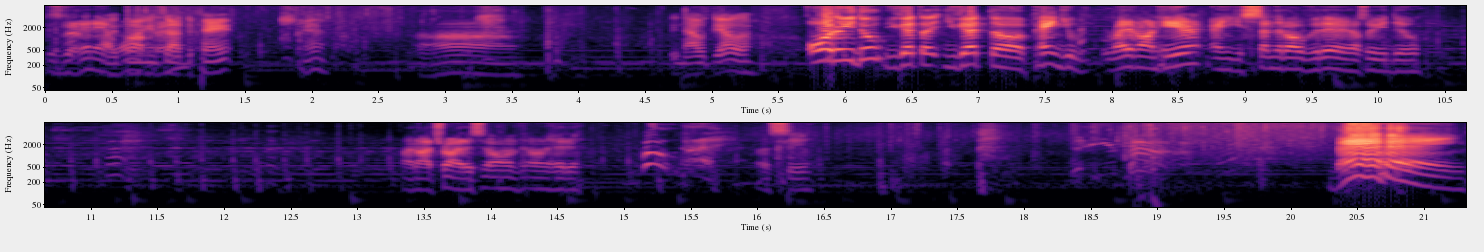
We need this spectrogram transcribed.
Just get in there Like and going inside right? the paint. Yeah. Ah. And now with the yellow. Oh, what do you do? You get the you get the paint. You write it on here and you send it over there. That's what you do. I not try this. I don't, I don't hit it. Let's see. Bang! You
